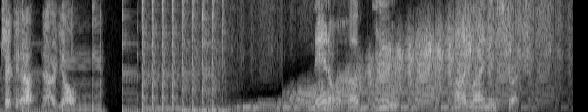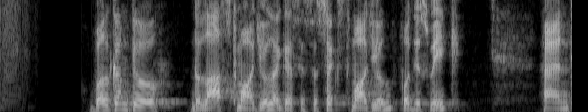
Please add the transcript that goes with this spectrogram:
Check it out now, y'all. NanoHub U, online instruction. Welcome to the last module. I guess it's the sixth module for this week. And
